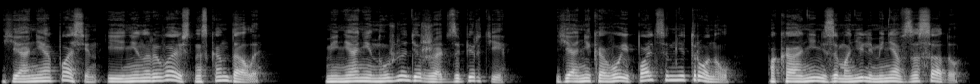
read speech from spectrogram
Я не опасен и не нарываюсь на скандалы. Меня не нужно держать в заперти. Я никого и пальцем не тронул, пока они не заманили меня в засаду.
